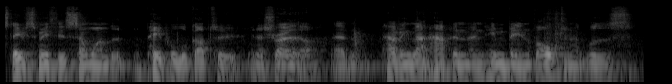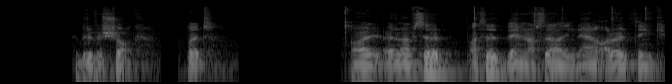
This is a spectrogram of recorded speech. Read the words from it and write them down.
Steve Smith is someone that people look up to in Australia, and having that happen and him be involved in it was a bit of a shock. But I and I've said it I said it then and I said it now, I don't think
